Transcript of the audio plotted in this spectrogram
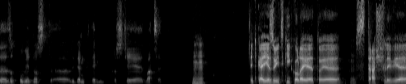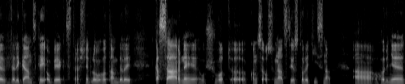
eh, zodpovědnost eh, lidem, kterým prostě je 20. Mm-hmm. Teďka jezuitský koleje, to je strašlivě velikánský objekt, strašně dlouho tam byly kasárny, už od eh, konce 18. století snad, a hodně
